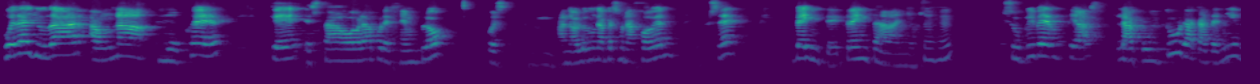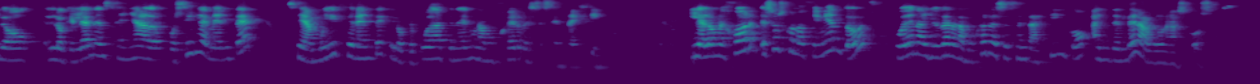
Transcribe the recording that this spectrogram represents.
puede ayudar a una mujer que está ahora, por ejemplo, pues cuando hablo de una persona joven, no sé, 20, 30 años. Sus vivencias, la cultura que ha tenido, lo que le han enseñado, posiblemente sea muy diferente que lo que pueda tener una mujer de 65. Y a lo mejor esos conocimientos pueden ayudar a la mujer de 65 a entender algunas cosas.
